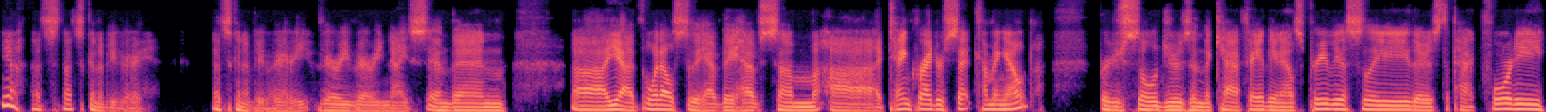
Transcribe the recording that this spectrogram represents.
Yeah, that's that's going to be very that's going to be very very very nice. And then uh yeah, what else do they have? They have some uh tank rider set coming out. British soldiers in the cafe they announced previously. There's the Pak 40,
